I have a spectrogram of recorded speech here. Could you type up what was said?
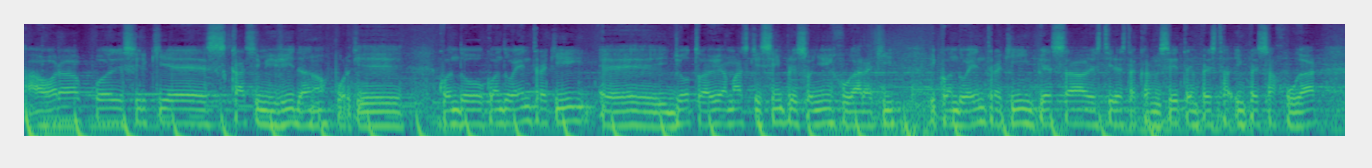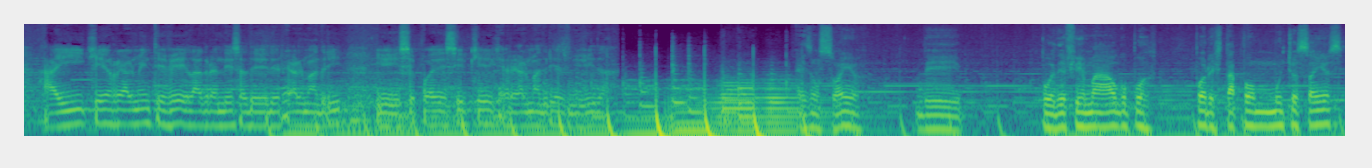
Ahora puedo decir que es casi mi vida, ¿no? porque cuando, cuando entra aquí, eh, yo todavía más que siempre soñé jugar aquí y cuando entra aquí empieza a vestir esta camiseta, empieza, empieza a jugar, ahí que realmente ve la grandeza de, Real Madrid y se puede decir que, que Real Madrid es mi vida. Es un sueño de poder firmar algo por, por estar por muchos años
